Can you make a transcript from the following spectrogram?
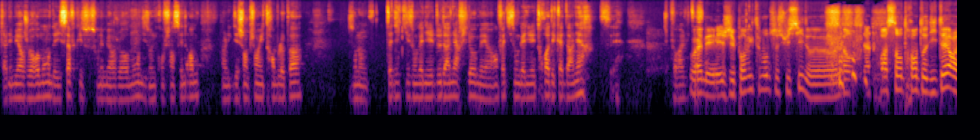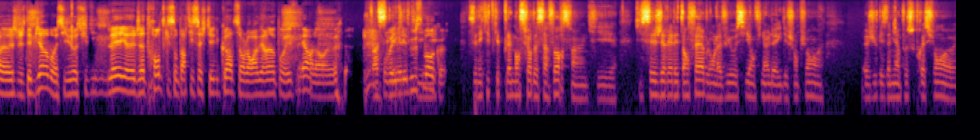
tu as les meilleurs joueurs au monde et ils savent qu'ils sont les meilleurs joueurs au monde. Ils ont une confiance énorme. En Ligue des Champions, ils tremblent pas. Tu as dit qu'ils ont gagné les deux dernières philo, mais en fait, ils ont gagné les trois des quatre dernières. C'est Ouais, mais j'ai pas envie que tout le monde se suicide. Euh, là, on a 330 auditeurs. Euh, j'étais bien, moi. Si, si il y en a déjà 30 qui sont partis s'acheter une corde sur leur amérien.fr, alors euh, on va y aller doucement, quoi. C'est une équipe qui est pleinement sûre de sa force, qui, qui sait gérer les temps faibles. On l'a vu aussi en finale de Ligue des Champions. Jules les a mis un peu sous pression.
